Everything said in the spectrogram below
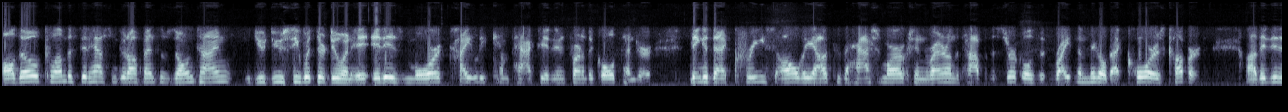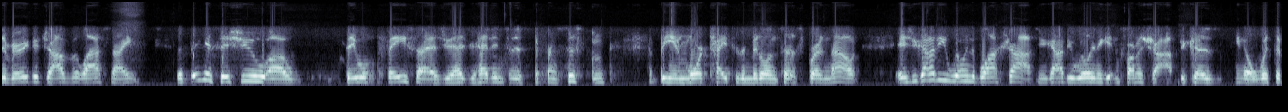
Although Columbus did have some good offensive zone time, you do see what they're doing. It, it is more tightly compacted in front of the goaltender. Think of that crease all the way out to the hash marks and right around the top of the circles, right in the middle. That core is covered. Uh, they did a very good job of it last night. The biggest issue uh, they will face uh, as you head, you head into this different system, being more tight to the middle instead of spreading out, is you got to be willing to block shots. And you got to be willing to get in front of shots because you know with the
